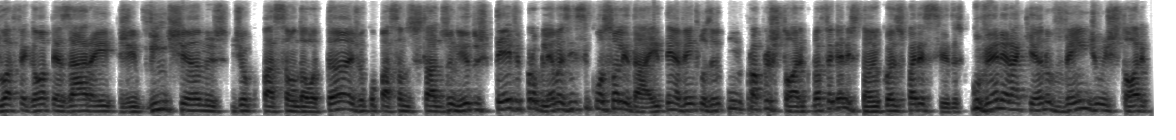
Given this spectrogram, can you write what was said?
do afegão, apesar aí de 20 anos de ocupação da OTAN, de ocupação dos Estados Unidos, teve problemas em se consolidar. E tem a ver, inclusive, com o próprio histórico do Afeganistão e coisas parecidas. O governo iraquiano vem de um histórico,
